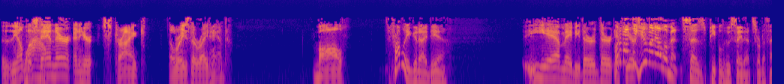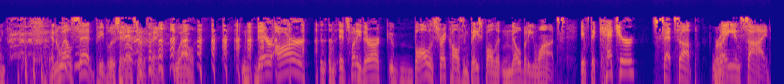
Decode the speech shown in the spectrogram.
the ump will stand there and hear strike. They'll raise their right hand. Ball. It's probably a good idea. Yeah, maybe they're they're. What about the human element? Says people who say that sort of thing. and well said, people who say that sort of thing. Well, there are. It's funny. There are ball and strike calls in baseball that nobody wants. If the catcher sets up Right. way inside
